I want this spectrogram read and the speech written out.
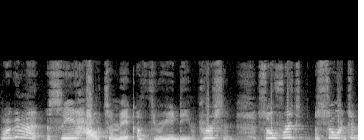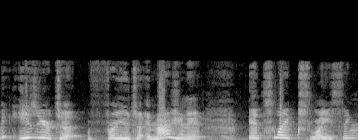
we're gonna see how to make a 3D person. So for it, so to be easier to for you to imagine it, it's like slicing.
